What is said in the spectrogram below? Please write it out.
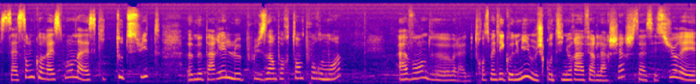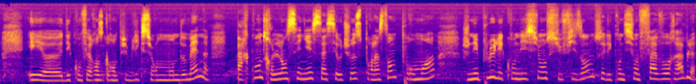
ça semble correspondre à ce qui tout de suite me paraît le plus important pour moi avant de, transmettre l'économie. Je continuerai à faire de la recherche, ça c'est sûr, et, euh, des conférences grand public sur mon domaine. Par contre, l'enseigner, ça c'est autre chose. Pour l'instant, pour moi, je n'ai plus les conditions suffisantes, les conditions favorables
